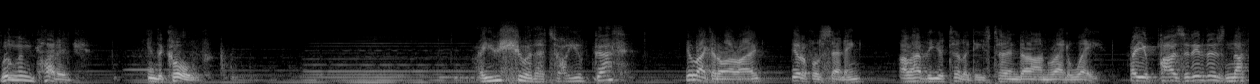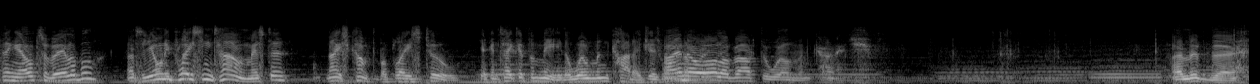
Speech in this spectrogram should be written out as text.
Wilman Cottage, in the Cove. Are you sure that's all you've got? You like it all right. Beautiful setting. I'll have the utilities turned on right away. Are you positive there's nothing else available? That's the only place in town, mister. Nice, comfortable place, too. You can take it from me. The Wilman Cottage is one I of the... know all about the Wilman Cottage. I lived there.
